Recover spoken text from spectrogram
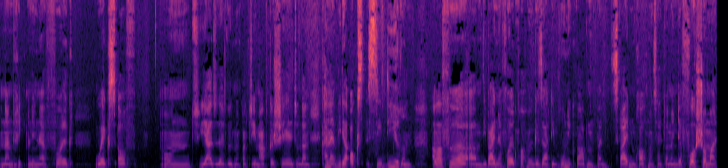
Und dann kriegt man den Erfolg Wax Off. Und ja, also da wird man praktisch eben abgeschält und dann kann er wieder oxidieren. Aber für ähm, die beiden Erfolge braucht man, gesagt, den Honigwaben. Beim zweiten braucht man es halt, weil man davor schon mal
